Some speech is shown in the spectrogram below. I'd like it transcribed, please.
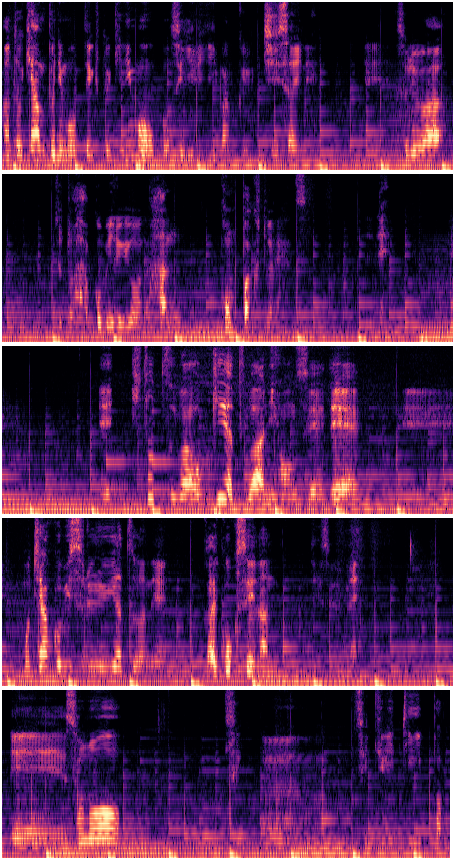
あとキャンプに持っていく時にもこうセキュリティバッグ小さいね、えー、それはちょっと運べるような半コンパクトなやつ。でね。で一つは大きいやつは日本製で、持ち運びするやつはね外国製なんですよね。でそのセセキュリティパック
